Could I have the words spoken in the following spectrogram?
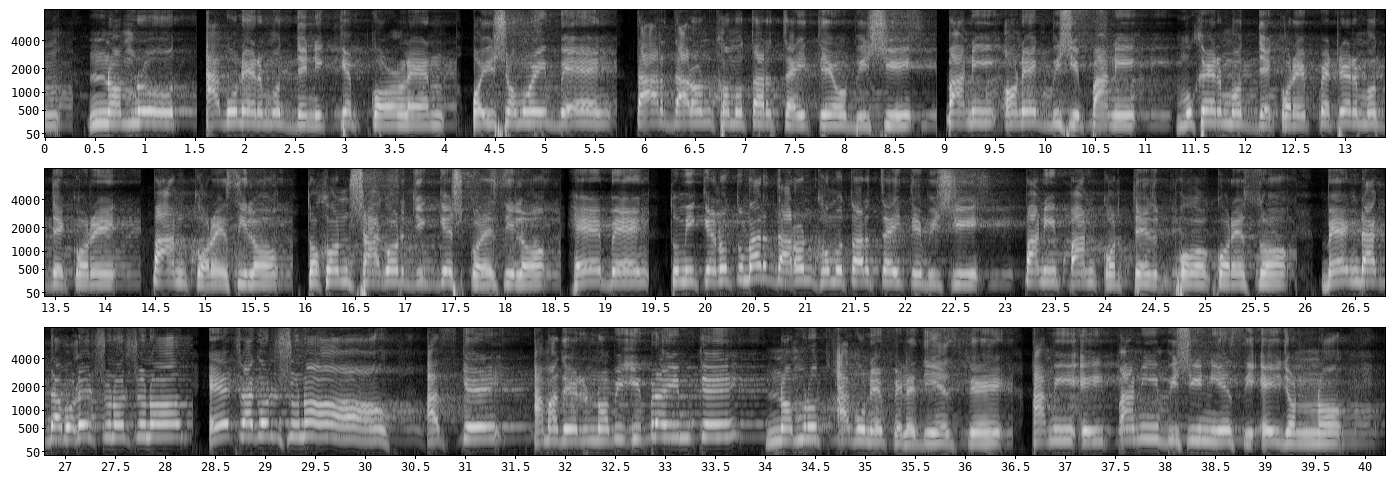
নমরুদ আগুনের মধ্যে নিক্ষেপ করলেন, ওই সময় ব্যাং তার ধারণ ক্ষমতার চাইতেও বেশি, পানি, অনেক বেশি পানি মুখের মধ্যে করে, পেটের মধ্যে করে পান করেছিল। তখন সাগর জিজ্ঞেস করেছিল, হে ব্যাং, তুমি কেন তোমার ধারণ ক্ষমতার চাইতে বেশি পানি পান করতে করেছ? ব্যাং ডাকদা বলে, শুনো শুনো, এ সাগর, শুনো, আজকে আমাদের নবী ইব্রাহিমকে নমরুদ আগুনে ফেলে দিয়েছে। আমি এই পানি বেশি নিয়েছি, এই জন্য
